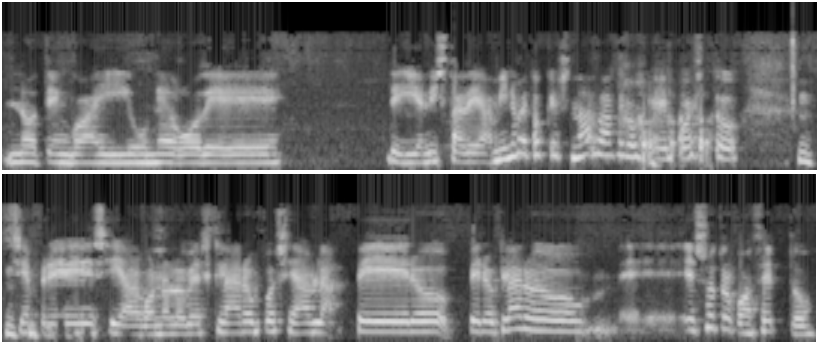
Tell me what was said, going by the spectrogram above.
no tengo ahí un ego de, de guionista de a mí no me toques nada de lo que he puesto. Siempre si algo no lo ves claro, pues se habla. Pero, pero claro, eh, es otro concepto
